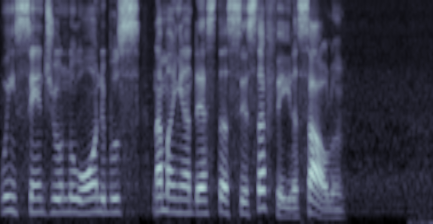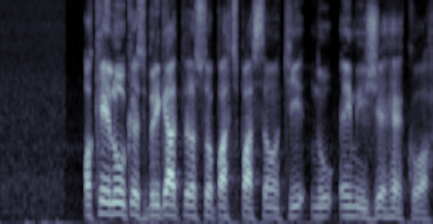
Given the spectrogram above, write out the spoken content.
o incêndio no ônibus na manhã desta sexta-feira. Saulo. Ok, Lucas, obrigado pela sua participação aqui no MG Record.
